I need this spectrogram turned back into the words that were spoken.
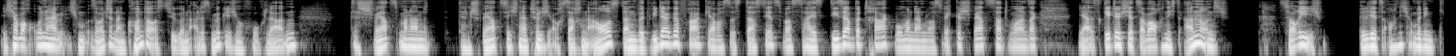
ich habe auch unheimlich, ich sollte dann Kontoauszüge und alles Mögliche hochladen das schwärzt man dann, dann schwärzt sich natürlich auch Sachen aus. Dann wird wieder gefragt, ja, was ist das jetzt? Was heißt dieser Betrag, wo man dann was weggeschwärzt hat, wo man sagt, ja, es geht euch jetzt aber auch nichts an und ich, sorry, ich will jetzt auch nicht unbedingt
